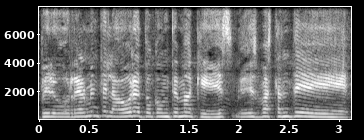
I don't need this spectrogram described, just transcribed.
Pero realmente la obra toca un tema que es, es bastante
